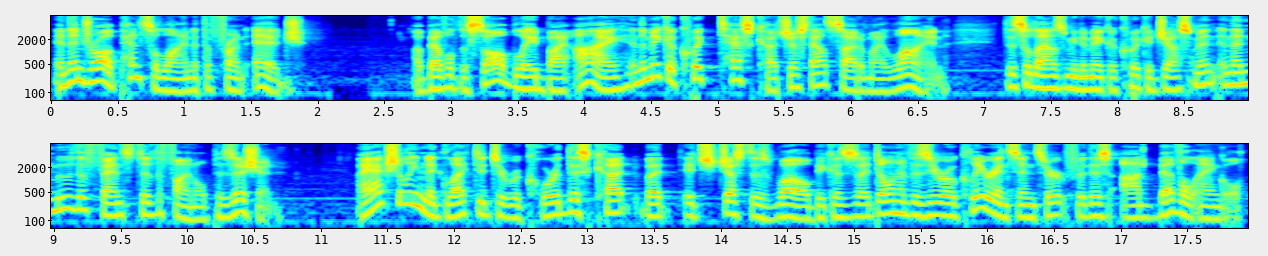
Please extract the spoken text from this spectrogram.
and then draw a pencil line at the front edge. I'll bevel the saw blade by eye and then make a quick test cut just outside of my line, this allows me to make a quick adjustment and then move the fence to the final position. I actually neglected to record this cut, but it's just as well because I don't have a zero clearance insert for this odd bevel angle,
